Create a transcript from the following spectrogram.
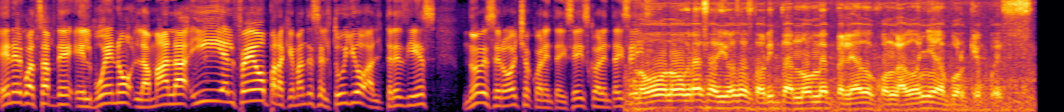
en el WhatsApp de El Bueno, La Mala y El Feo para que mandes el tuyo al 310-908-4646. No, no, gracias a Dios hasta ahorita no me he peleado con la doña porque pues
